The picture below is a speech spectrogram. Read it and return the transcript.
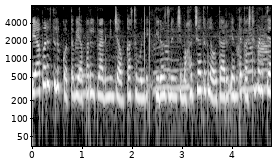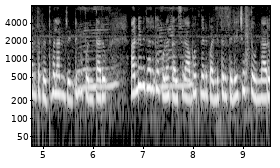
వ్యాపారస్తులకు కొత్త వ్యాపారాలు ప్రారంభించే అవకాశం ఉంది. ఈ రోజు నుంచి మహజాతకులు అవుతారు. ఎంత కష్టపడితే అంత ప్రతిఫలాన్ని రెట్టింపు పొందుతారు. అన్ని విధాలుగా కూడా కలిసి రాబోతుందని పండితులు తెలియజేస్తూ ఉన్నారు.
